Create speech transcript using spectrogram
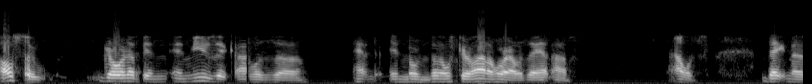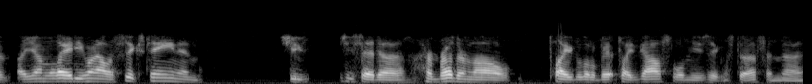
also growing up in in music, I was uh, had, in North, North Carolina where I was at. I, I was dating a, a young lady when I was 16, and she she said uh, her brother-in-law played a little bit, played gospel music and stuff, and uh,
